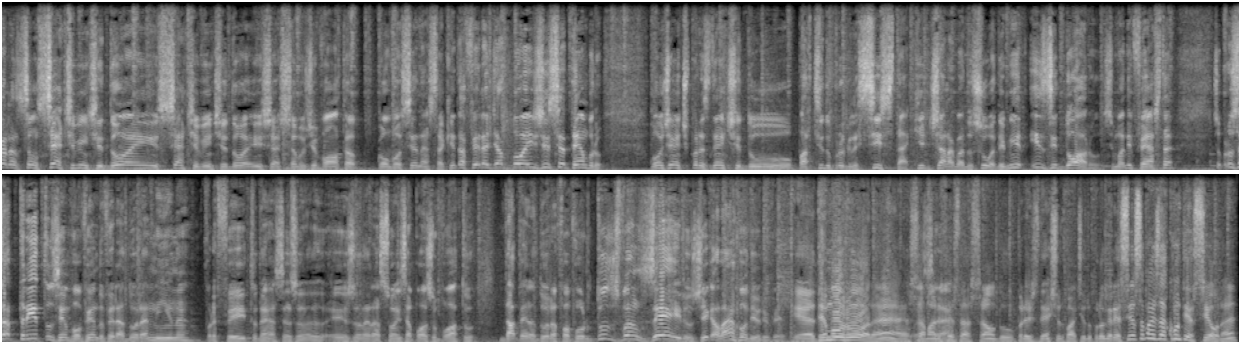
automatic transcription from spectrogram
Agora são 7h22, 7h22, já estamos de volta com você nesta quinta-feira, dia 2 de setembro. Bom, gente, o presidente do Partido Progressista aqui de Jaraguá do Sul, Ademir Isidoro, se manifesta sobre os atritos envolvendo a vereadora Nina, prefeito, né? Essas exonerações após o voto da vereadora a favor dos vanzeiros. Diga lá, Rodrigo Oliveira. É, demorou, né? Essa Pois é. manifestação do presidente do Partido Progressista, mas aconteceu, né?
